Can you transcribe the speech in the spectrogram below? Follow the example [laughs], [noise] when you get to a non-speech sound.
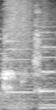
Oh, [laughs]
